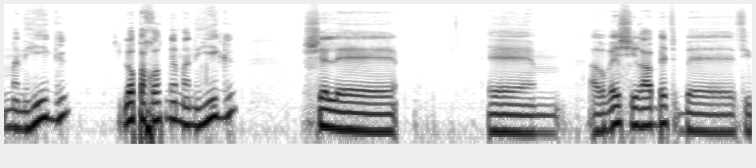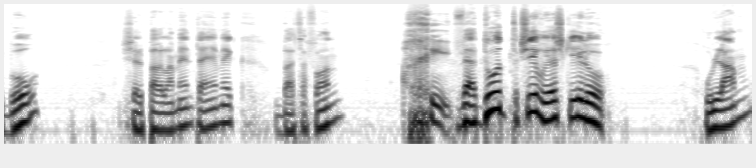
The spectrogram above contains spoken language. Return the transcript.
מנהיג, לא פחות ממנהיג, של אה, אה, ערבי שירה בציבור, של פרלמנט העמק בצפון. אחי, והדוד, תקשיבו, יש כאילו אולם,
